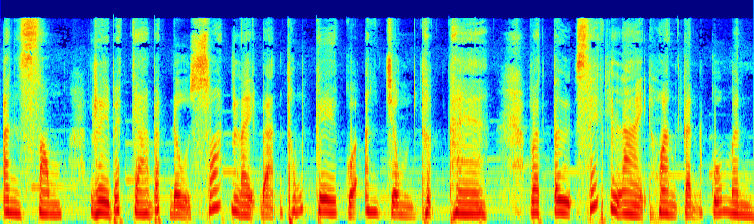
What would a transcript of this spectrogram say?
Ăn xong, Rebecca bắt đầu soát lại bản thống kê của anh chồng thực thà và tự xét lại hoàn cảnh của mình.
